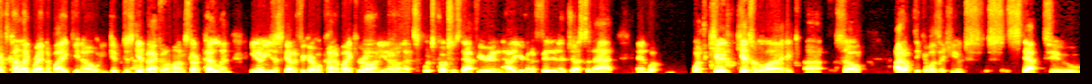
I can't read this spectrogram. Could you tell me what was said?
it's kind of like riding a bike, you know, you get just yeah. get back on and start pedaling. You know, you just got to figure out what kind of bike you're on, you know, and that's which coaching staff you're in and how you're going to fit in and adjust to that and what what the kid kids are like. Uh, so I don't think it was a huge step to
